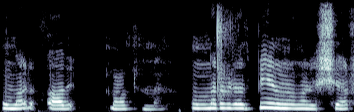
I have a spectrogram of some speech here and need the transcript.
Onlar abi ne yaptım ben? Onları biraz beğeniyorum arkadaşlar.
